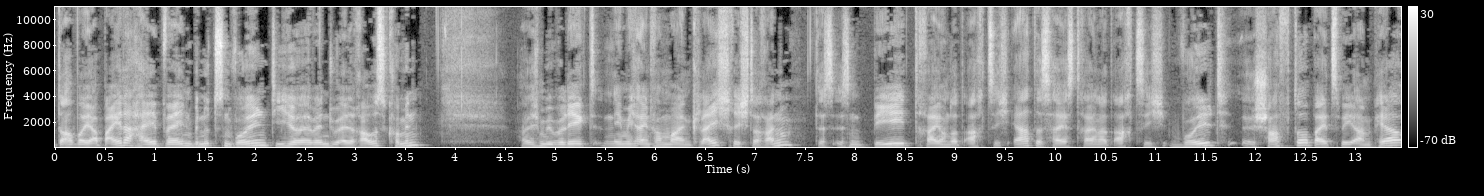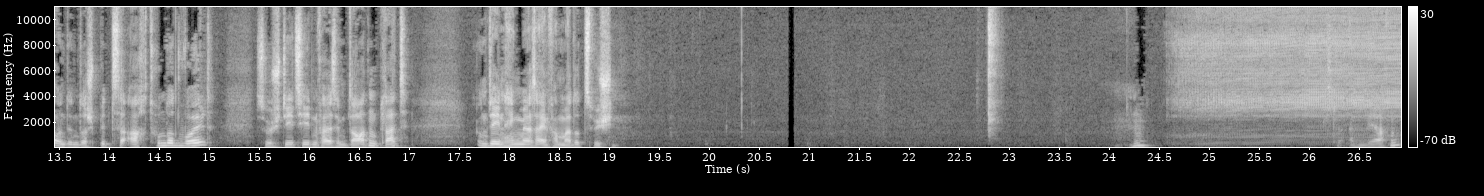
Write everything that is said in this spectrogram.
da wir ja beide Halbwellen benutzen wollen, die hier eventuell rauskommen, habe ich mir überlegt, nehme ich einfach mal einen Gleichrichter ran. Das ist ein B380R, das heißt 380 Volt Schafter bei 2 Ampere und in der Spitze 800 Volt. So steht es jedenfalls im Datenblatt. Und den hängen wir jetzt einfach mal dazwischen. Mhm. Anwerfen.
